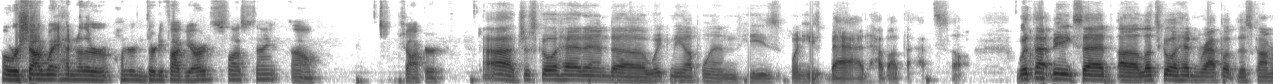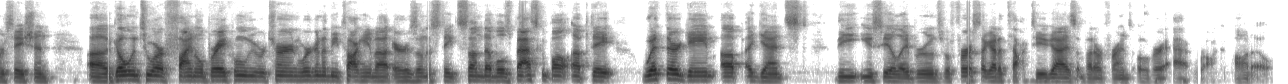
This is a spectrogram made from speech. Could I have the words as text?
Oh, Rachaad White had another 135 yards last night. Oh, shocker. Ah, just go ahead and uh, wake me up when he's when he's bad. How about that? So, with that being said, uh, let's go ahead and wrap up this conversation. Uh, go into our final break. When we return, we're going to be talking about Arizona State Sun Devils basketball update with their game up against the UCLA Bruins. But first, I got to talk to you guys about our friends over at Rock Auto.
